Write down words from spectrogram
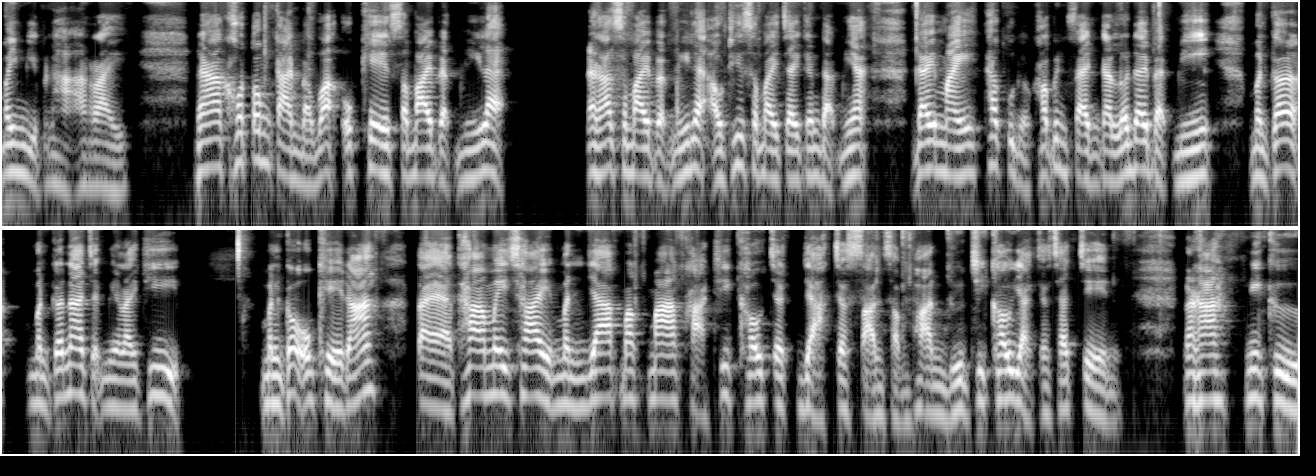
ไม่มีปัญหาอะไรนะคะเขาต้องการแบบว่าโอเค สบายแบบนี้แหละนะคะสบายแบบนี้แหละเอาที่สบายใจกันแบบเนี้ยได้ไหมถ้าคุณกับเขาเป็นแฟนกันแล้วได้แบบนี้ มันก็มันก็น่าจะมีอะไรที่ มันก็โอเคนะ แต่ถ้าไม่ใช่มันยากมาก ๆ ค่ะ ที่เขาจะอยากจะสานสัมพันธ์ หรือที่เขาอยากจะชัดเจนนะคะ นี่คือ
